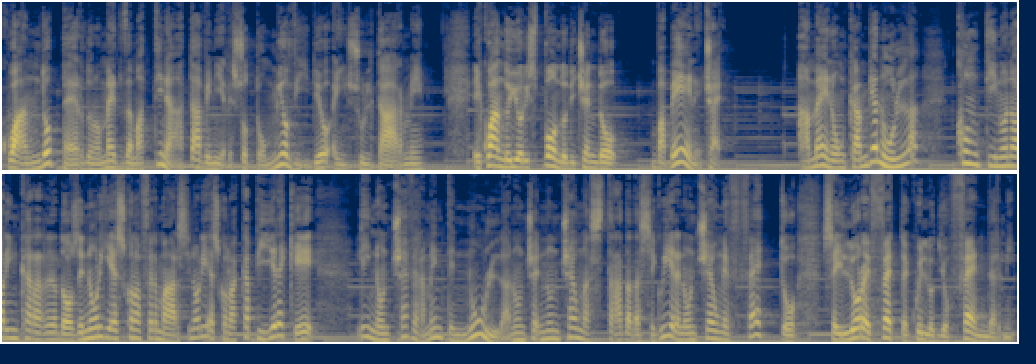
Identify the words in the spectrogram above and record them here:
quando perdono mezza mattinata a venire sotto un mio video e insultarmi. E quando io rispondo dicendo va bene, cioè a me non cambia nulla, continuano a rincarare la dose, non riescono a fermarsi, non riescono a capire che lì non c'è veramente nulla, non c'è, non c'è, una strada da seguire, non c'è un effetto. Se il loro effetto è quello di offendermi,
